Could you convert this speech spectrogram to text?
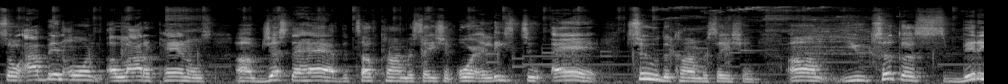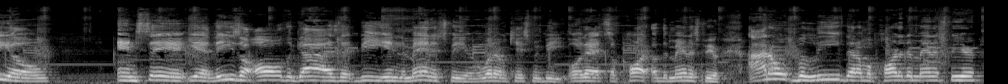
So I've been on a lot of panels um, just to have the tough conversation, or at least to add to the conversation. Um, you took a video and said, yeah, these are all the guys that be in the manosphere, or whatever case may be, or that's a part of the manosphere. I don't believe that I'm a part of the manosphere.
